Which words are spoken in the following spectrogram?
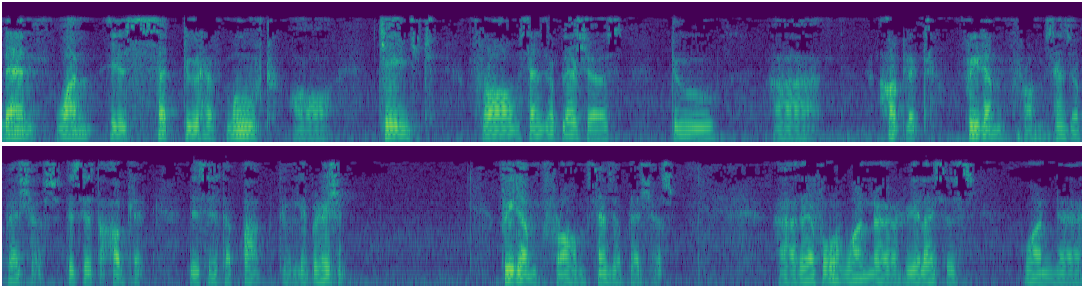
then one is said to have moved or changed from sensual pleasures to uh, outlet, freedom from sensual pleasures. This is the outlet. This is the path to liberation. Freedom from sensual pleasures. Uh, therefore, one uh, realizes one uh,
